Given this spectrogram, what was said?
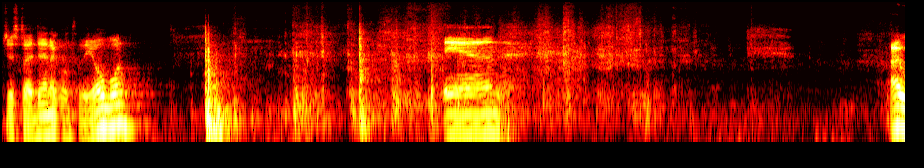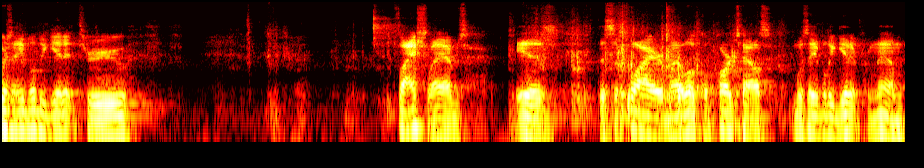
just identical to the old one. And I was able to get it through Flash Labs is the supplier. My local parts house was able to get it from them.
